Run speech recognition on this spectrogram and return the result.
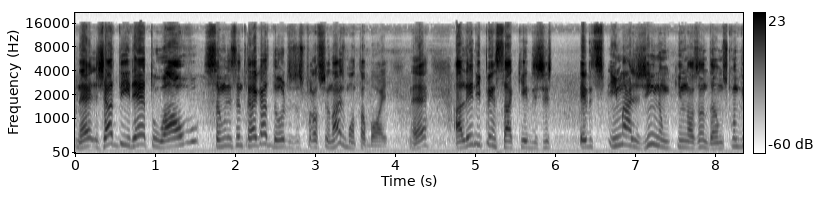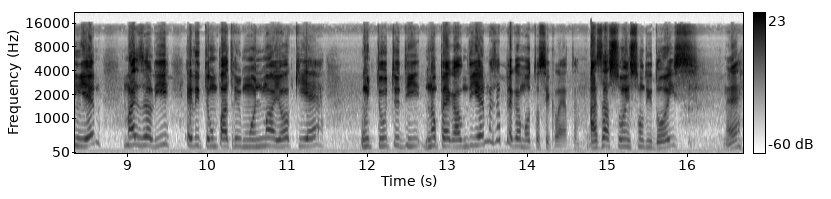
né, já direto o alvo são os entregadores, os profissionais motoboy. Né? Além de pensar que eles, eles imaginam que nós andamos com dinheiro, mas ali ele tem um patrimônio maior que é o intuito de não pegar o dinheiro, mas é pegar a motocicleta. As ações são de dois, né?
